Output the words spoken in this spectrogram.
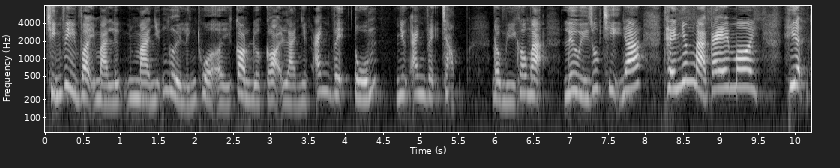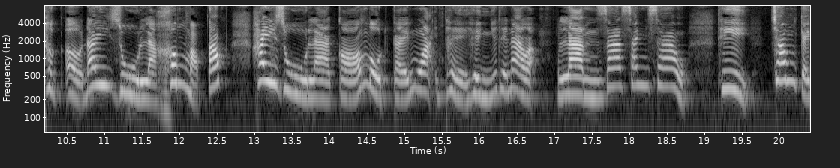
Chính vì vậy mà mà những người lính thùa ấy còn được gọi là những anh vệ túm, những anh vệ chọc. Đồng ý không ạ? Lưu ý giúp chị nhá Thế nhưng mà các em ơi Hiện thực ở đây dù là không mọc tóc Hay dù là có một cái ngoại thể hình như thế nào ạ Làn da xanh sao Thì trong cái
